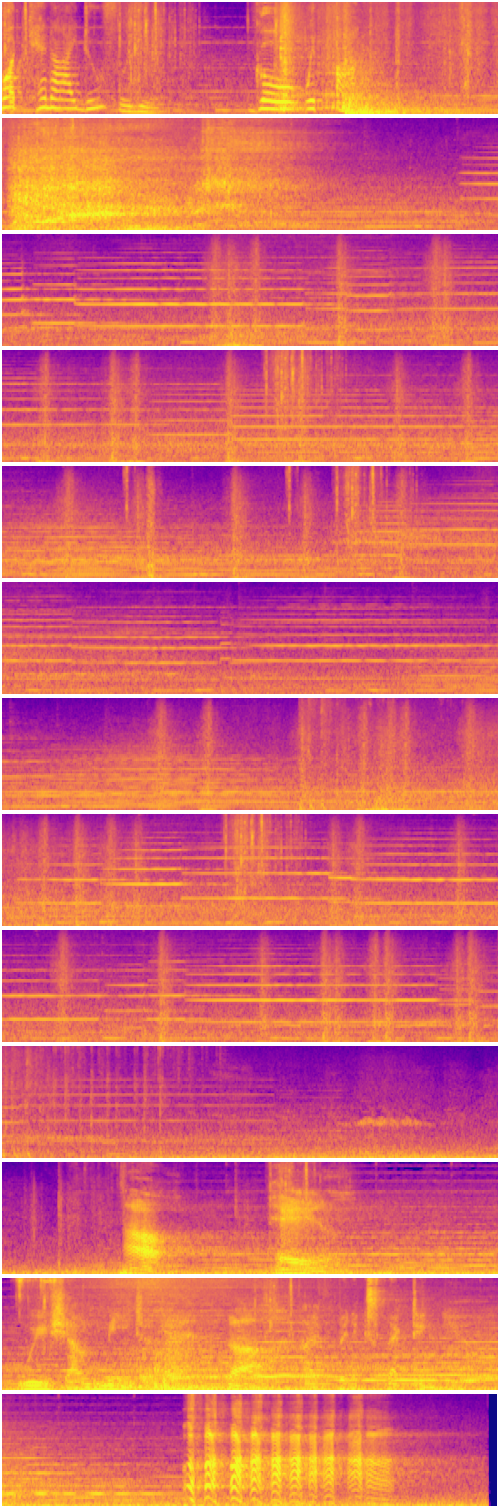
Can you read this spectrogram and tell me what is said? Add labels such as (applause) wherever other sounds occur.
What can I do for you? Go with honor. How? Hail. We shall meet again. Ah, I've been expecting you. (laughs)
